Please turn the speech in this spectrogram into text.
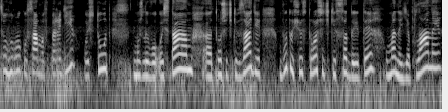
цього року саме впереді, ось тут, можливо, ось там, е, трошечки взаді, буду щось трошечки садити. У мене є плани.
